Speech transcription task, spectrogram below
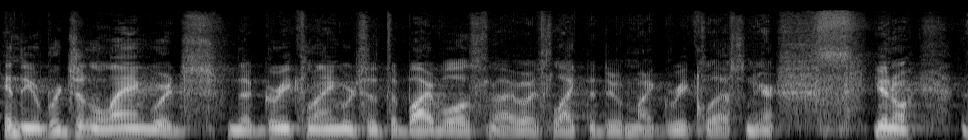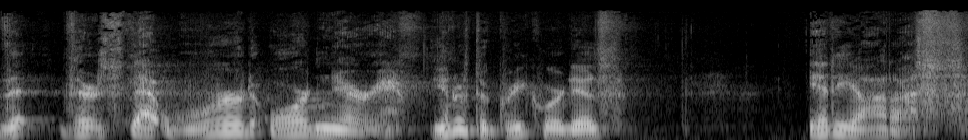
in the original language, the Greek language that the Bible is, I always like to do my Greek lesson here, you know, the, there's that word ordinary. You know what the Greek word is? Idiotus.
